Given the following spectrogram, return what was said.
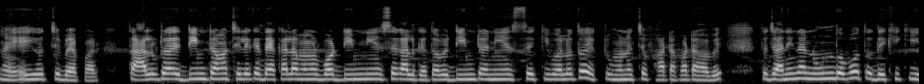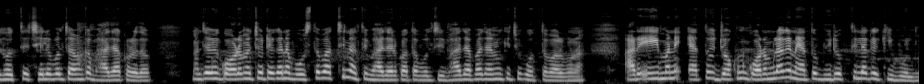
হ্যাঁ এই হচ্ছে ব্যাপার। তো আলুটা ডিমটা আমার ছেলেকে দেখালাম, আমার বর ডিম নিয়ে এসছে কালকে। তবে ডিমটা নিয়ে এসছে কী বলো তো একটু মনে হচ্ছে ফাটা ফাটা হবে। তো জানি না, নুন দেবো, তো দেখি কি হচ্ছে। ছেলে বলছে, আমাকে ভাজা করে দাও। যে আমি গরমে চোটে এখানে বসতে পারছি না, তুই ভাজার কথা বলছিস। ভাজা ভাজা আমি কিছু করতে পারব না। আর এই মানে এত, যখন গরম লাগে না, এত বিরক্তি লাগে, কি বলব?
